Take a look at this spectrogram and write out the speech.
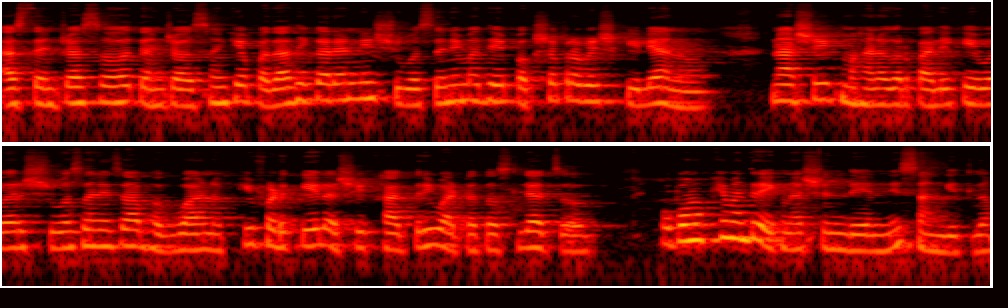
आज त्यांच्यासह त्यांच्या असंख्य पदाधिकाऱ्यांनी शिवसेनेमध्ये पक्षप्रवेश केल्यानं नाशिक महानगरपालिकेवर शिवसेनेचा भगवा नक्की फडकेल अशी खात्री वाटत असल्याचं उपमुख्यमंत्री एकनाथ शिंदे यांनी सांगितलं.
